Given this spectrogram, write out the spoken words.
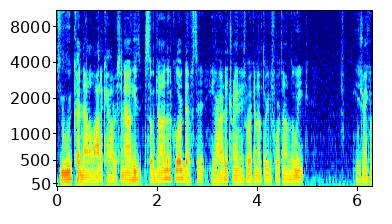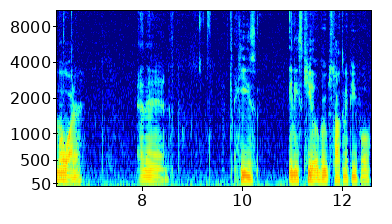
you were cutting out a lot of calories. So now he's so John's in a caloric deficit. He hired a trainer. He's working out three to four times a week. He's drinking more water, and then he's in these keto groups talking to people,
